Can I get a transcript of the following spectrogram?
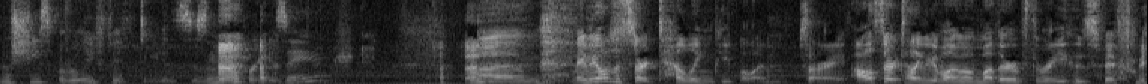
No, she's early fifties. Isn't that crazy? um, Maybe I'll just start telling people I'm sorry. I'll start telling people I'm a mother of three who's 50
